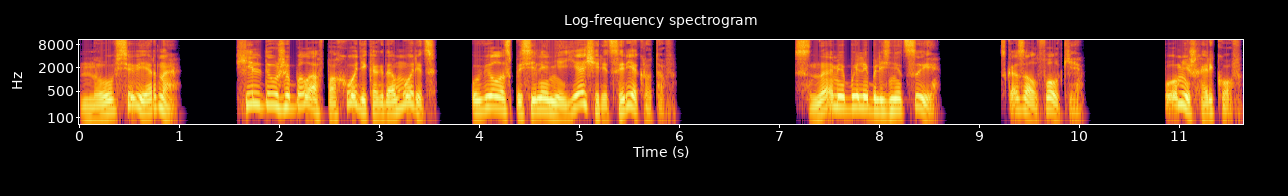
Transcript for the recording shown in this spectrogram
Ну, все верно. Хильда уже была в походе, когда Морец увел из поселения ящериц и рекрутов. «С нами были близнецы», — сказал Фолки. «Помнишь Харьков?»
